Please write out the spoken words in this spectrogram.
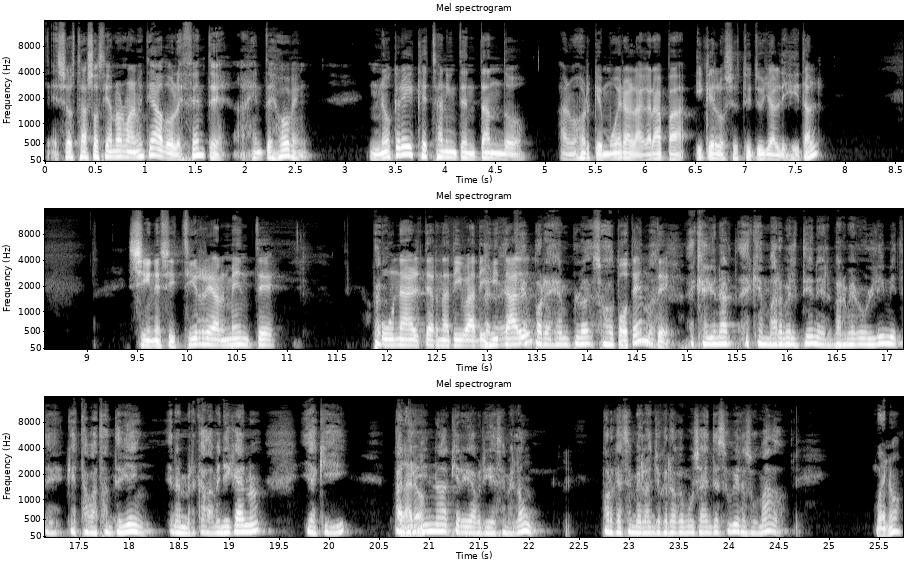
eso está asociado normalmente a adolescentes, a gente joven. ¿No creéis que están intentando a lo mejor que muera la grapa y que lo sustituya al digital? Sin existir realmente una alternativa Pero es digital que, por ejemplo, eso es otro potente. tema. Es que hay una, es que Marvel tiene el Marvel Unlimited, que está bastante bien en el mercado americano, y aquí Panini Claro. no ha querido abrir ese melón. Porque ese melón yo creo que mucha gente se hubiera sumado. Bueno,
